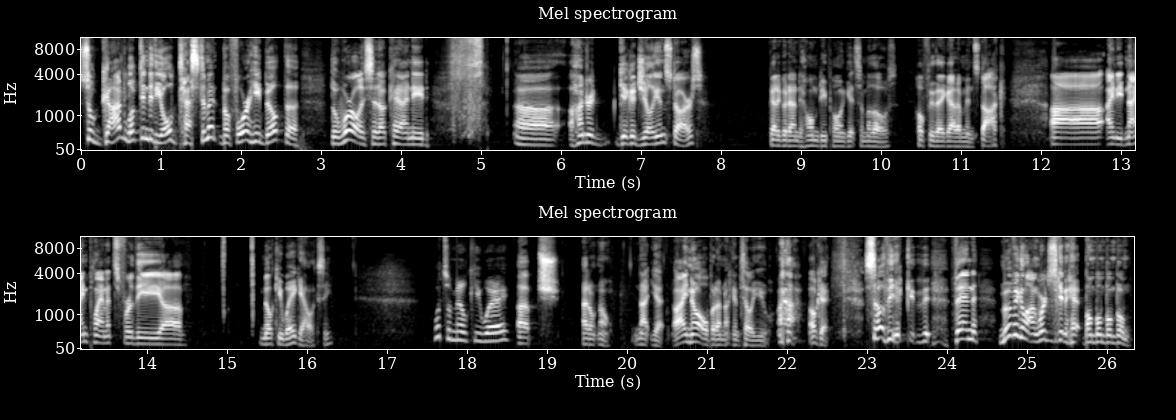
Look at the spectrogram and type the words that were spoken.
So God looked into the Old Testament before he built the, the world. He said, okay, I need uh, 100 gigajillion stars. Got to go down to Home Depot and get some of those. Hopefully they got them in stock. Uh, I need nine planets for the uh, Milky Way galaxy. What's a Milky Way? Uh, shh, I don't know. Not yet. I know, but I'm not going to tell you. okay. So the, the, then moving along, we're just going to hit boom, boom, boom, boom.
